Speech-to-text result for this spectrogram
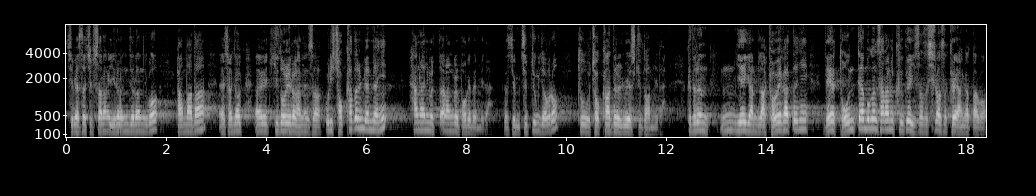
집에서 집사랑 이런저런고 밤마다 저녁 어, 기도일을 하면서 우리 조카들 몇 명이 하나님을 떠난 걸 보게 됩니다. 그래서 지금 집중적으로 두 조카들을 위해서 기도합니다. 그들은 음, 얘기합니다. 교회 갔더니 내 돈 떼먹은 사람이 그 교회에 있어서 싫어서 교회 안 갔다고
